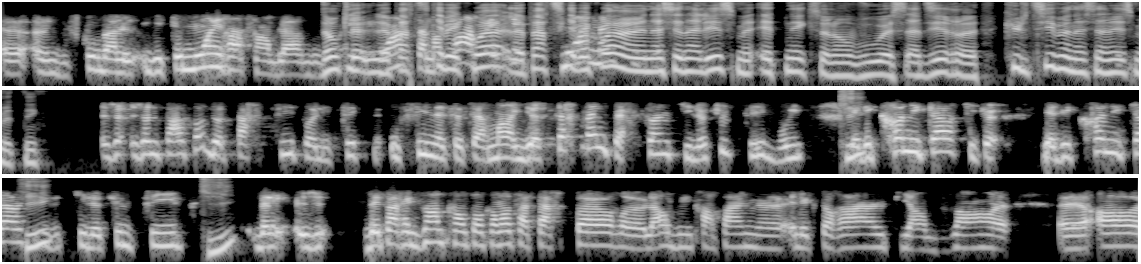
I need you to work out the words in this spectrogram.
euh, un discours dans le, il était moins rassembleur. Donc le, Parti québécois, le Parti québécois a un nationalisme ethnique selon vous, c'est-à-dire cultive un nationalisme ethnique je, ne parle pas de partis politiques aussi nécessairement. Il y a certaines personnes qui le cultivent, oui. il y a des chroniqueurs qui, il y a des chroniqueurs qui, le cultivent. Qui? Ben, ben, par exemple, quand on commence à faire peur euh, lors d'une campagne euh, électorale, puis en disant euh, ah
